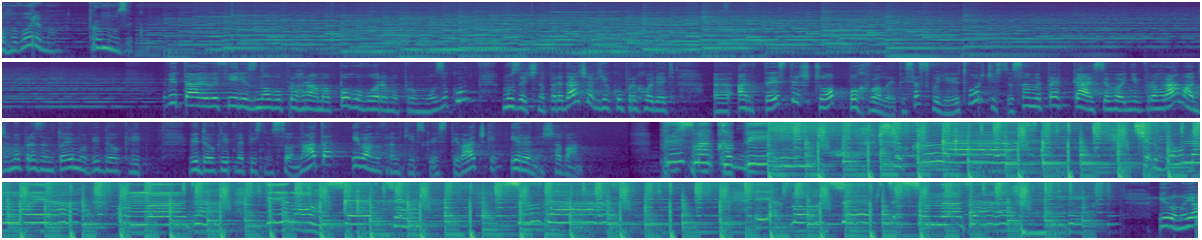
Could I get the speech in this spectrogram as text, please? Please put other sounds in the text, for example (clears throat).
поговоримо про музику. Вітаю в ефірі. Знову програма Поговоримо про музику. Музична передача, в яку приходять е, артисти, щоб похвалитися своєю творчістю. Саме така сьогодні програма, адже ми презентуємо відеокліп. Відеокліп на пісню Соната Івано-Франківської співачки Ірини Шабан. Присмак обід, шоколад,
